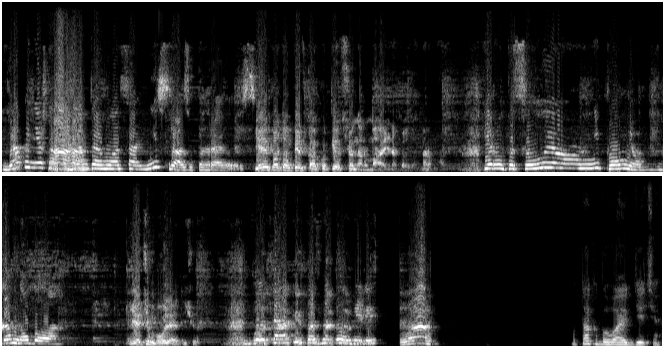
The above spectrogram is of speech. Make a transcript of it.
Я, конечно, Ага. твоего отца не сразу понравилась. Я им потом пивка купил, все нормально было, нормально. Первый поцелуй, а, не помню, говно было. Я тем более, ты чё? Вот так и познакомились. Мам! Вот так и бывают дети.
